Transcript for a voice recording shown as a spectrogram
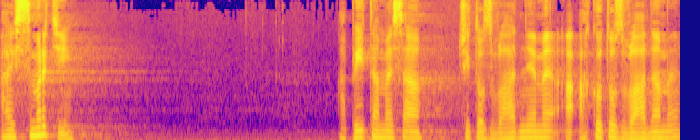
aj smrti. A pýtame sa, či to zvládneme a ako to zvládame?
